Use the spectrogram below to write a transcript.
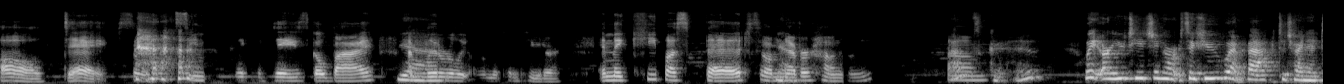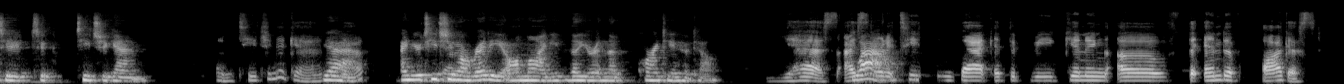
all day, so it seems like the days go by. Yeah. I'm literally on the computer, and they keep us fed, so I'm yeah. never hungry. That's um, good. Wait, are you teaching or so you went back to China to to teach again? I'm teaching again. Yeah. yeah. And you're teaching yeah. already online, even though you're in the quarantine hotel. Yes. I wow. started teaching back at the beginning of the end of August.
